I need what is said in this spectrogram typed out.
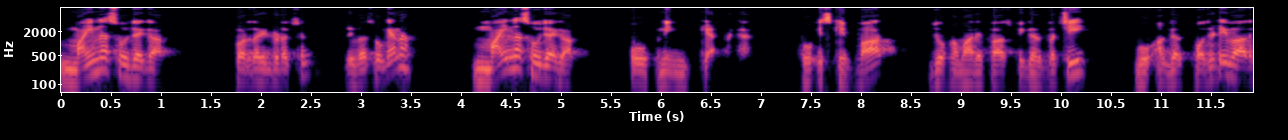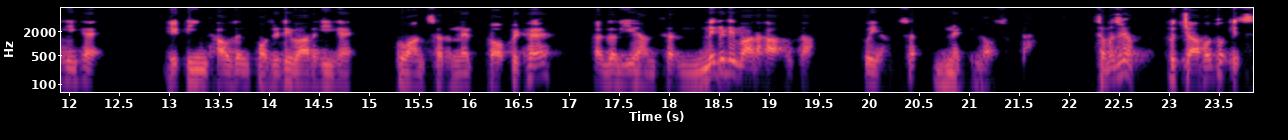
माइनस हो जाएगा फर्दर इंट्रोडक्शन रिवर्स हो गया ना? माइनस हो जाएगा ओपनिंग कैपिटल तो इसके बाद जो हमारे पास फिगर बची, वो अगर पॉजिटिव आ रही है एटीन थाउज़ेंड पॉजिटिव आ रही है तो आंसर नेट प्रॉफिट है। अगर ये आंसर नेगेटिव आ रहा होता तो ये आंसर नेट लॉस होता। समझ रहे हो? तो चाहो तो इस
